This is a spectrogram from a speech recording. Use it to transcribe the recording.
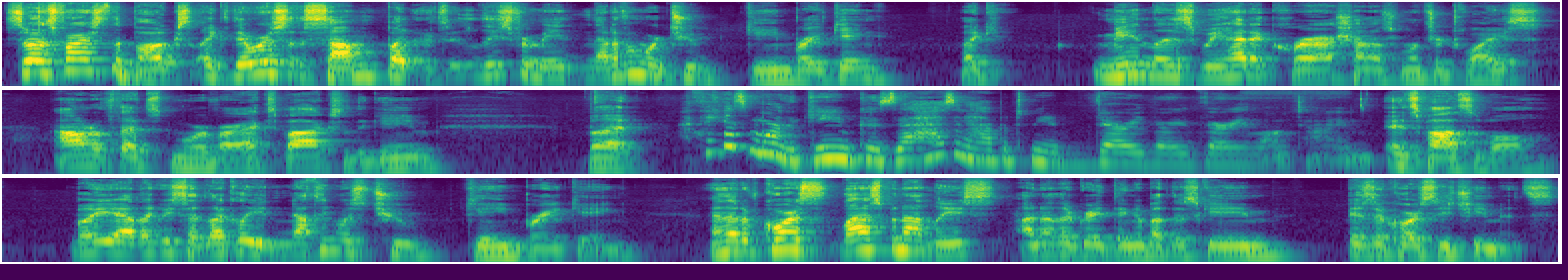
So as far as the bugs, like there was some, but at least for me, none of them were too game breaking. Like me and Liz, we had it crash on us once or twice. I don't know if that's more of our Xbox or the game, but I think it's more the game because that hasn't happened to me in a very, very, very long time. it's possible. But yeah, like we said, luckily nothing was too game breaking. And then of course, last but not least, another great thing about this game is of course the achievements.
